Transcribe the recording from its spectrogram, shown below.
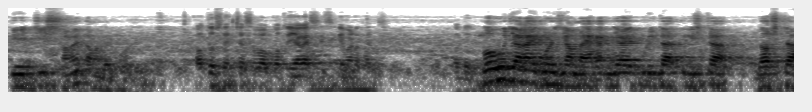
পিএইচজির সমেত আমাদের করে দিচ্ছি কত স্বেচ্ছাসেবক কত জায়গায় সিসি ক্যামেরা থাকছে? বহু জায়গায় করেছি আমরা এক এক জায়গায় কুড়িটা তিরিশটা দশটা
